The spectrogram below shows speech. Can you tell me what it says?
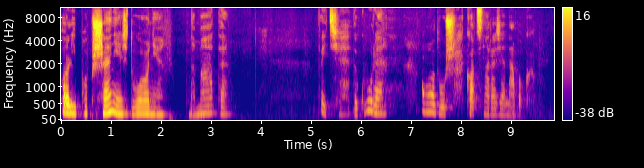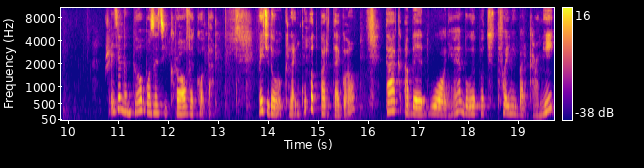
Powoli poprzenieść dłonie na matę. Wyjdź do góry. Odłóż koc na razie na bok. Przejdziemy do pozycji krowy kota. Wejdź do klęku podpartego, tak aby dłonie były pod Twoimi barkami,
